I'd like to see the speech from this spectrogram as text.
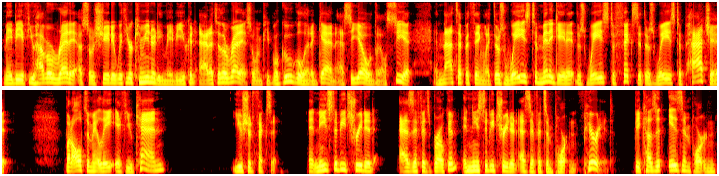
Maybe if you have a reddit associated with your community maybe you can add it to the reddit. So when people google it again seo they'll see it. And that type of thing. Like there's ways to mitigate it. There's ways to fix it. There's ways to patch it. But ultimately if you can you should fix it. It needs to be treated as if it's broken. It needs to be treated as if it's important, period. Because it is important,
